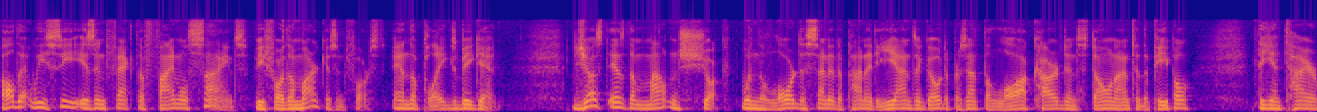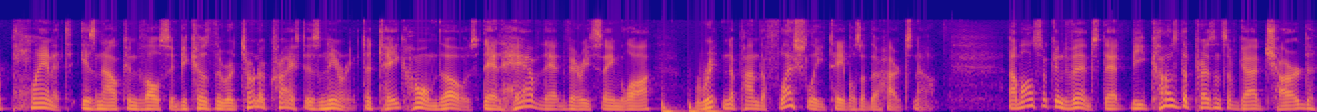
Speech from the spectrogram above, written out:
All that we see is, in fact, the final signs before the mark is enforced and the plagues begin. Just as the mountain shook when the Lord descended upon it eons ago to present the law carved in stone unto the people, the entire planet is now convulsing because the return of Christ is nearing to take home those that have that very same law written upon the fleshly tables of their hearts now. I'm also convinced that because the presence of God charred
